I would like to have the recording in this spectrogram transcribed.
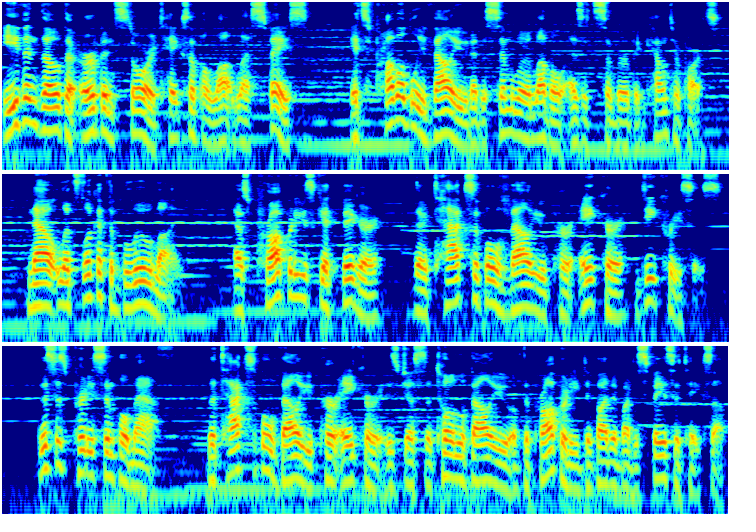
Even though the urban store takes up a lot less space, it's probably valued at a similar level as its suburban counterparts. Now let's look at the blue line. As properties get bigger, their taxable value per acre decreases. This is pretty simple math. The taxable value per acre is just the total value of the property divided by the space it takes up.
